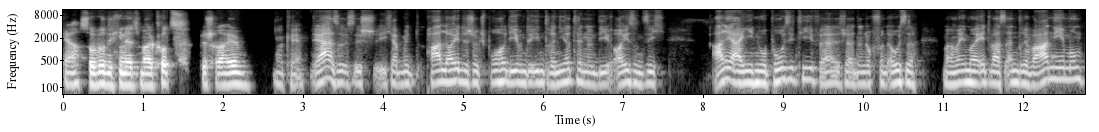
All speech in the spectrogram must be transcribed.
Ja, so würde ich ihn jetzt mal kurz beschreiben. Okay, ja, also es ist, ich habe mit ein paar Leuten schon gesprochen, die unter ihm trainiert haben und die äußern sich alle eigentlich nur positiv. Ja, ist ja dann doch von außen manchmal immer etwas andere Wahrnehmung.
